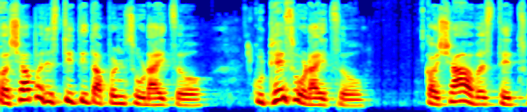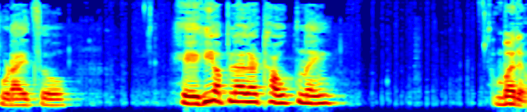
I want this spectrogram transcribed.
कशा परिस्थितीत आपण सोडायचं कुठे सोडायचं? कशा अवस्थेत सोडायचं? हेही आपल्याला ठाऊक नाही. बरं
